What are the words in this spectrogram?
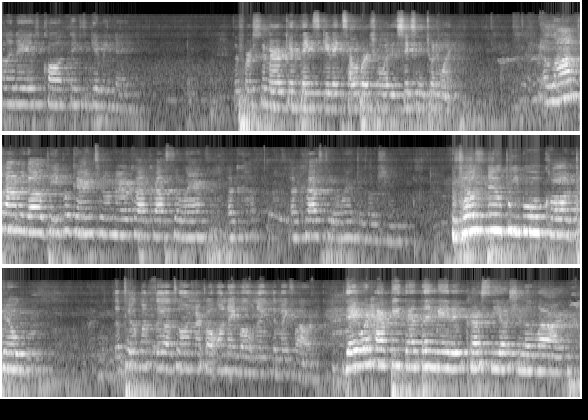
holiday is called Thanksgiving Day? The first American Thanksgiving celebration was in 1621. A long time ago, people came to America across the land, across the Atlantic Ocean. The first new people called pilgrims. The pilgrims sailed to America on a boat named the Mayflower. They were happy that they made it across the ocean alive.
